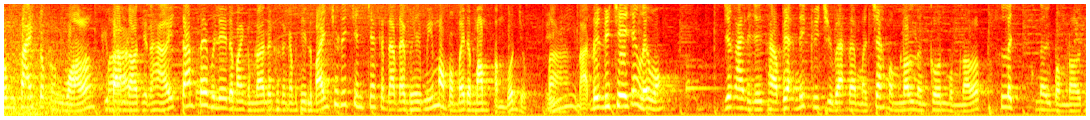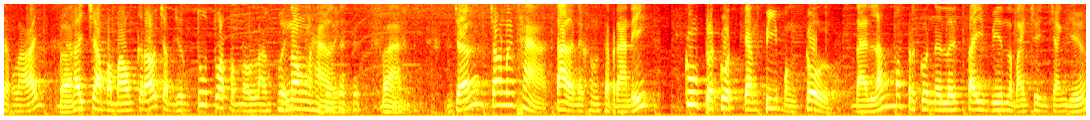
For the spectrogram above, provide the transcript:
រំសាយទុកកង្វល់គឺបានមកដល់ទៀតហើយតាមពេលវេលាដែលបានកំណត់នៅក្នុងកម្មវិធីលបែងជ្រើសចិនចិនកណ្ដាប់ដៃមានមក8ដល់ម៉ោង9យប់បាទដូច DJ អញ្ចឹងលើបងយើងអាចនិយាយថាវគ្គនេះគឺជាវគ្គដែលម្ចាស់បំណុលនិងកូនបំណុលផ្លិចនៅបំណុលទាំងឡាយហើយចាំមួយម៉ោងក្រោយចាំយើងទូទាត់បំណុលឡើងវិញនងហើយបាទអញ្ចឹងចង់នឹងថាតើនៅក្នុងសប្តាហ៍នេះ គូប្រកួតទាំងពីរបង្គោលដែលឡើងមកប្រកួតនៅលើសៃវៀនលបែងជើងអញ្ចឹងយើង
